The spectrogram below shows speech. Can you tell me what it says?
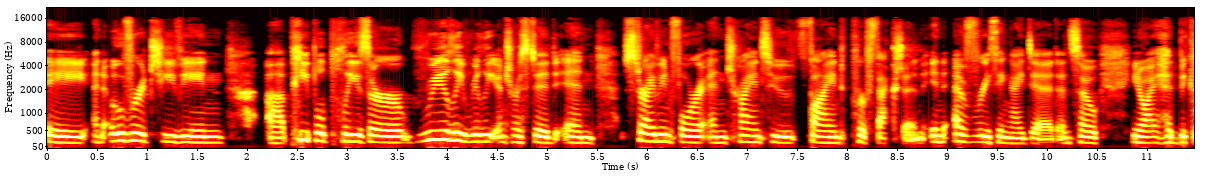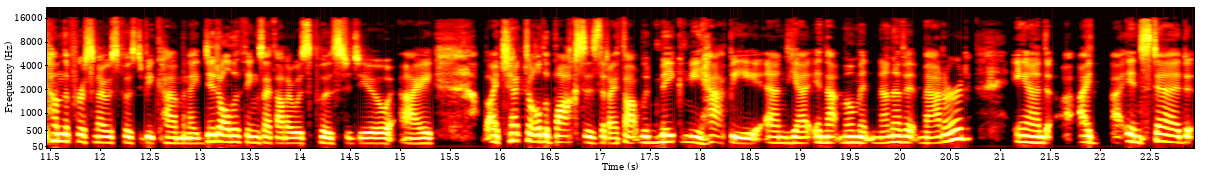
a an overachieving uh, people pleaser, really, really interested in striving for and trying to find perfection in everything I did. And so, you know, I had become the person I was supposed to become, and I did all the things I thought I was supposed to do. I I checked all the boxes that I thought would make me happy, and yet in that moment, none of it mattered. And I, I instead,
